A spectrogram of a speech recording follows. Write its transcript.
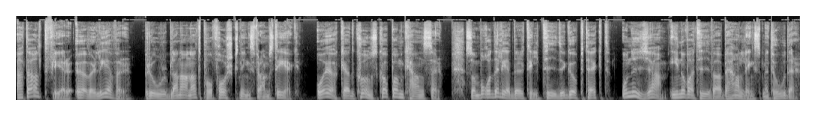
Att allt fler överlever beror bland annat på forskningsframsteg och ökad kunskap om cancer som både leder till tidig upptäckt och nya innovativa behandlingsmetoder.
